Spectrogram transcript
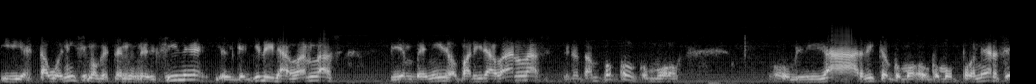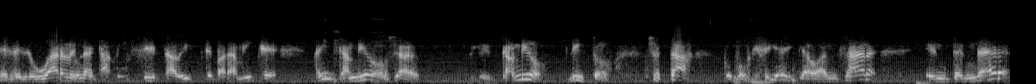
y está buenísimo que estén en el cine y el que quiere ir a verlas, bienvenido para ir a verlas, pero tampoco como obligar, ¿viste? Como, como ponerse en el lugar de una camiseta, ¿viste? Para mí que ahí cambió, o sea, cambió, listo, ya está como que hay que avanzar, entender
